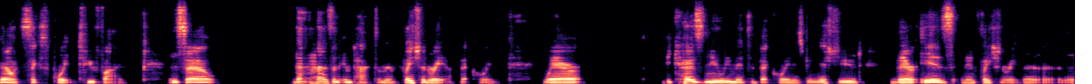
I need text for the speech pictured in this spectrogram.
Now it's 6.25. And so that has an impact on the inflation rate of Bitcoin, where because newly minted Bitcoin is being issued, there is an inflation rate. Uh,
